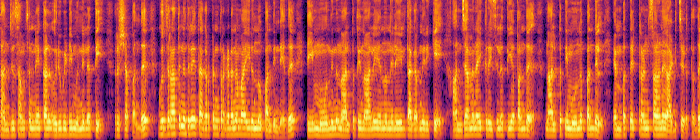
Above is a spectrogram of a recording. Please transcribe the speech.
സഞ്ജു സാംസണിനേക്കാൾ ഒരു പിടി മുന്നിലെത്തി. ഋഷഭ് പന്ത് ഗുജറാത്തിനെതിരെ തകർപ്പൻ പ്രകടനമായിരുന്നു പന്തിന്റേത് ടീം മൂന്നിന് നാൽപ്പത്തി നാല് എന്ന നിലയിൽ തകർന്നിരിക്കെ അഞ്ചാമനായി ക്രീസിലെത്തിയ പന്ത് നാൽപ്പത്തി മൂന്ന് പന്തിൽ എൺപത്തെട്ട് റൺസാണ് അടിച്ചെടുത്തത്.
